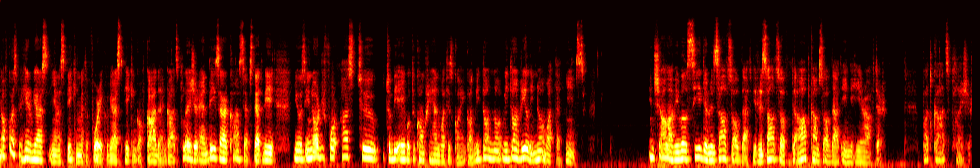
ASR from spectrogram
And of course, here we are you know, speaking metaphorically, we are speaking of God and God's pleasure, and these are concepts that we use in order for us to, to be able to comprehend what is going on. We don't know, we don't really know what that means. Inshallah, we will see the results of that, the results of the outcomes of that in the hereafter. But God's pleasure.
